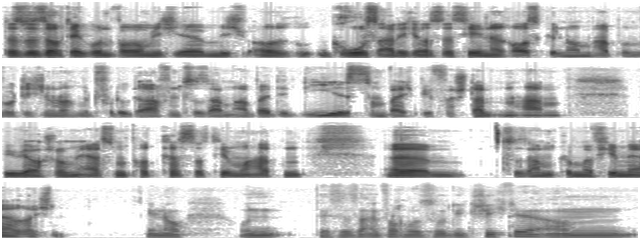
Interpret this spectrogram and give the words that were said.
Das ist auch der Grund, warum ich äh, mich auch großartig aus der Szene rausgenommen habe und wirklich nur noch mit Fotografen zusammenarbeite, die es zum Beispiel verstanden haben, wie wir auch schon im ersten Podcast das Thema hatten. Ähm, zusammen können wir viel mehr erreichen. Genau. Und das ist einfach so die Geschichte. Ähm,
